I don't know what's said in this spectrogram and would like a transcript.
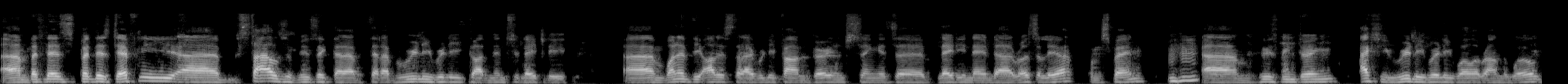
Um, but there's, but there's definitely, uh, styles of music that I've, that I've really, really gotten into lately. Um, one of the artists that I really found very interesting is a lady named uh, Rosalia from Spain, mm-hmm. um, who's been doing actually really, really well around the world.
